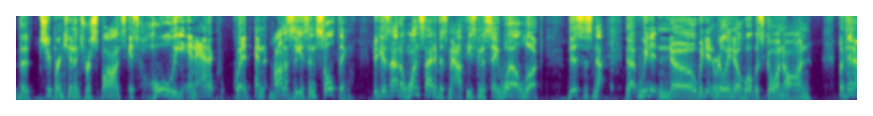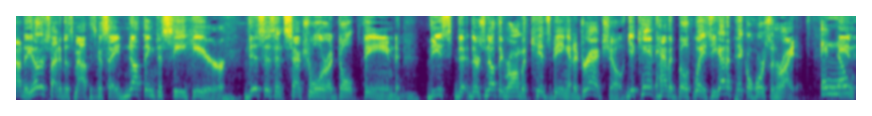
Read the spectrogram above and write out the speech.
the superintendent's response is wholly inadequate and honestly is insulting. Because out of one side of his mouth, he's going to say, "Well, look, this is not. that we didn't know. We didn't really know what was going on." But then out of the other side of his mouth, he's going to say, "Nothing to see here. This isn't sexual or adult themed. These th- there's nothing wrong with kids being at a drag show. You can't have it both ways. You got to pick a horse and ride it." And no. And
